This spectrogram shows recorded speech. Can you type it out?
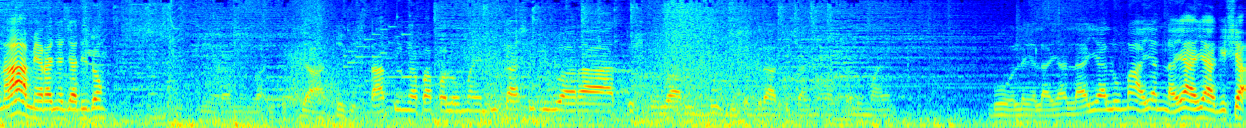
Nah merahnya jadi dong. Merahnya nggak ikut jadi. guys tapi nggak apa-apa lumayan. Dikasih 200 2000 bisa gratisannya boleh lah ya lah ya lumayan lah ya ya guys ya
